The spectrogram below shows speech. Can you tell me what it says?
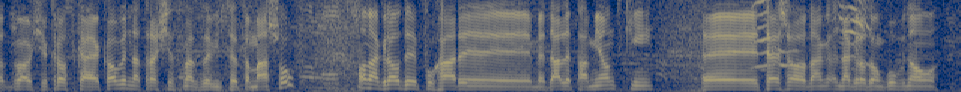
odbywał się cross kajakowy na trasie Smardzewice-Tomaszów. O nagrody, puchary, medale, pamiątki. E, Też o nag- nagrodą główną E,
